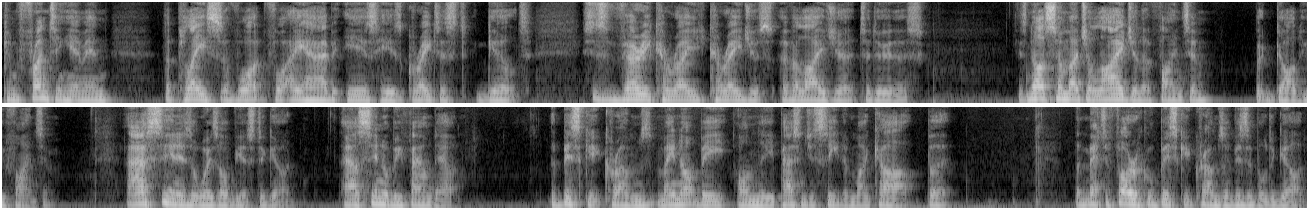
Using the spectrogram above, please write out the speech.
confronting him in the place of what for Ahab is his greatest guilt. This is very courageous of Elijah to do this. It's not so much Elijah that finds him, but God who finds him. Our sin is always obvious to God our sin will be found out. The biscuit crumbs may not be on the passenger seat of my car, but the metaphorical biscuit crumbs are visible to God.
